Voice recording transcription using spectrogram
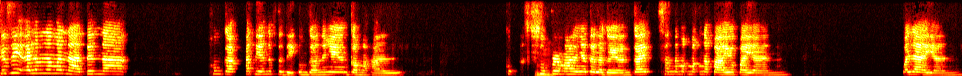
Kasi alam naman natin na kung ga- at the end of the day, kung gaano niya yun kamahal, ku- super mahal niya talaga yun. Kahit sandamakmak na payo pa yan, wala yan.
